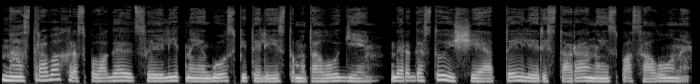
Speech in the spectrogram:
На островах располагаются элитные госпитали и стоматологии, дорогостоящие отели, рестораны и спа-салоны.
